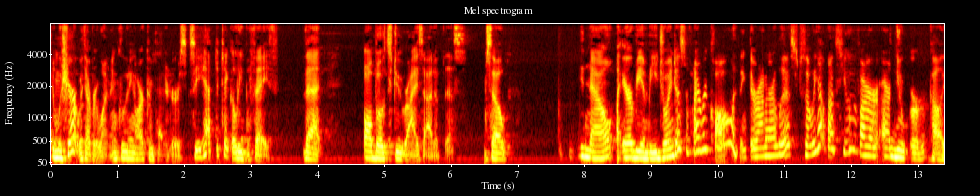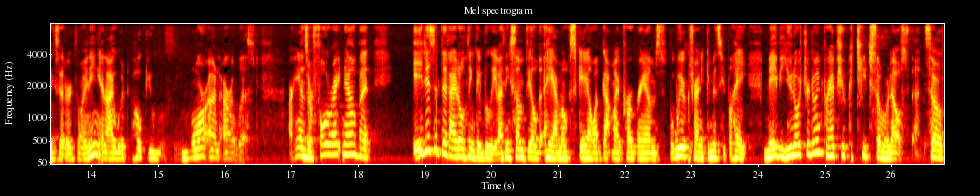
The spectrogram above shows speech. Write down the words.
And we share it with everyone, including our competitors. So you have to take a leap of faith that all boats do rise out of this. So now Airbnb joined us, if I recall. I think they're on our list. So we have a few of our, our newer colleagues that are joining, and I would hope you will see more on our list. Our hands are full right now, but it isn't that I don't think they believe. I think some feel that, hey, I'm off scale, I've got my programs, but we're trying to convince people, hey, maybe you know what you're doing. Perhaps you could teach someone else then. So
